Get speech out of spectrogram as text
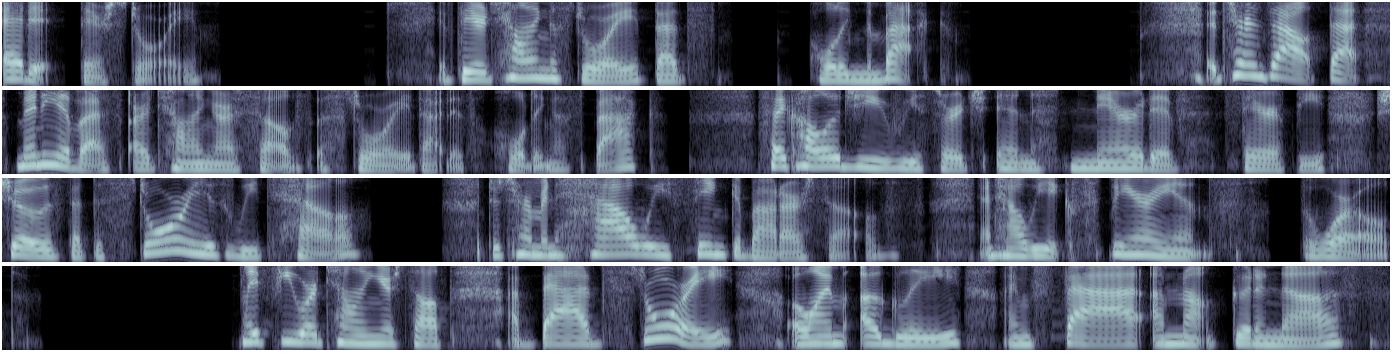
edit their story. If they are telling a story that's holding them back. It turns out that many of us are telling ourselves a story that is holding us back. Psychology research in narrative therapy shows that the stories we tell determine how we think about ourselves and how we experience the world. If you are telling yourself a bad story, oh, I'm ugly, I'm fat, I'm not good enough,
